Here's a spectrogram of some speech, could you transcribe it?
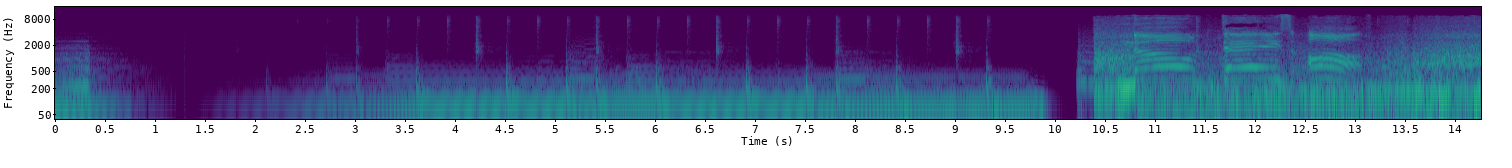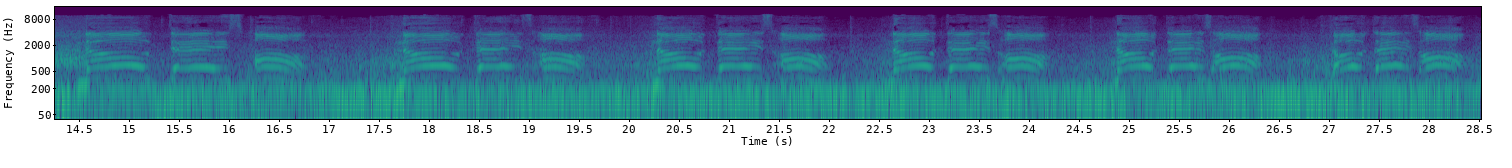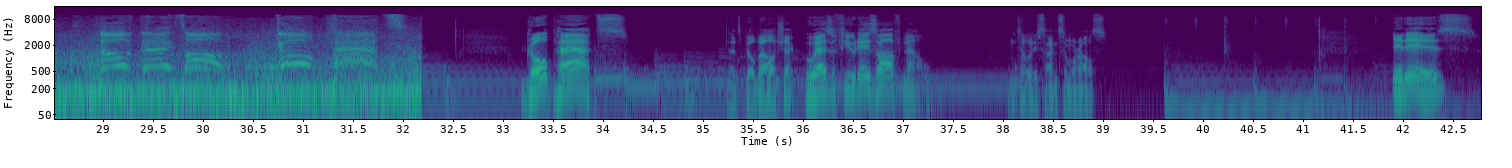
No days off. No days off. No days off. No days off. No days off. No days off. No days off. No days off. Go Pats! Go Pats. That's Bill Belichick, who has a few days off now until he signs somewhere else. It is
